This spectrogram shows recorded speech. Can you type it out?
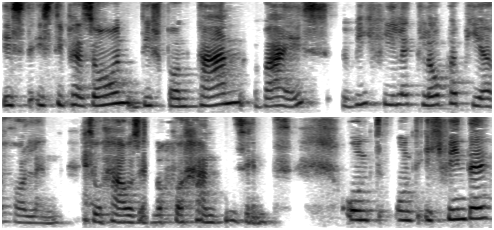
ist, ist die Person, die spontan weiß, wie viele Klopapierrollen zu Hause noch vorhanden sind. Und, und ich finde,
